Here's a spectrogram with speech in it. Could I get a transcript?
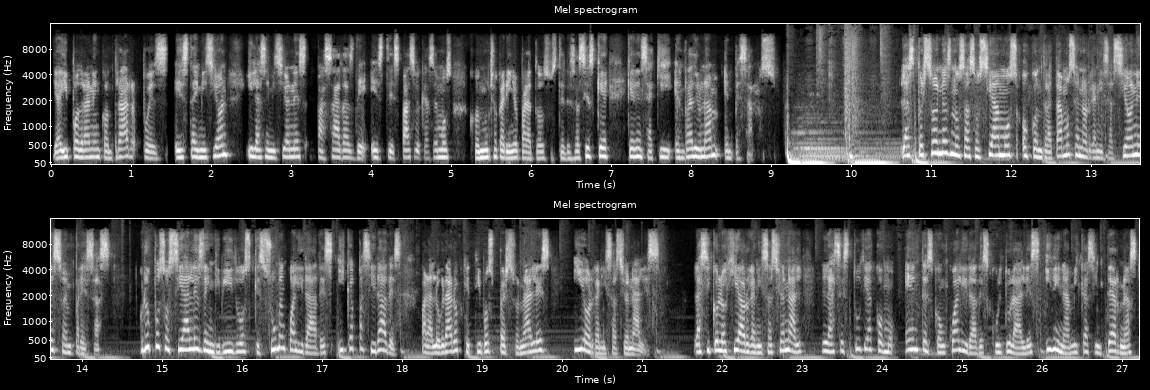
y ahí podrán encontrar pues esta emisión y las emisiones pasadas de este espacio que hacemos con mucho cariño para todos ustedes. Así es que quédense aquí en Radio UNAM, empezamos. Las personas nos asociamos o contratamos en organizaciones o empresas grupos sociales de individuos que suman cualidades y capacidades para lograr objetivos personales y organizacionales. La psicología organizacional las estudia como entes con cualidades culturales y dinámicas internas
